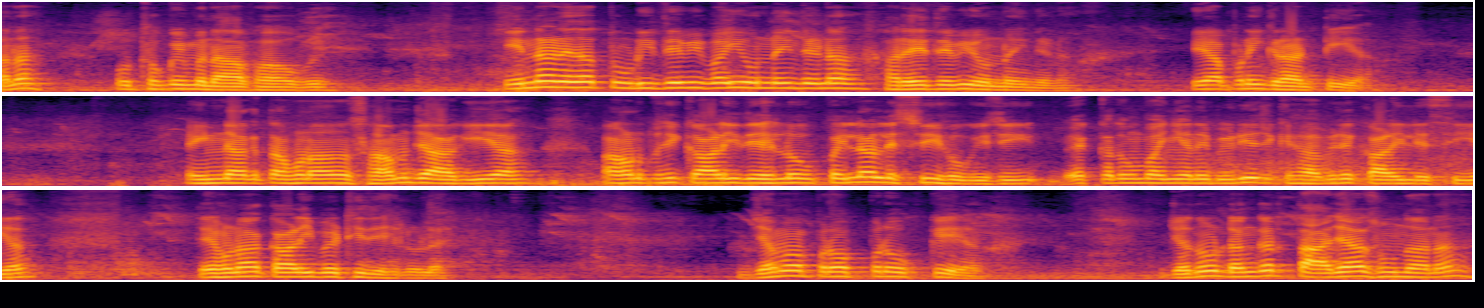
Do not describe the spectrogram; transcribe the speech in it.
ਹਨਾ? ਉੱਥੋਂ ਕੋਈ ਮੁਨਾਫਾ ਹੋਵੇ। ਇਹਨਾਂ ਨੇ ਤਾਂ ਤੂੜੀ ਤੇ ਵੀ ਬਾਈ ਉਨਾ ਹੀ ਦੇਣਾ, ਹਰੇ ਤੇ ਵੀ ਉਨਾ ਹੀ ਦੇਣਾ। ਇਹ ਆਪਣੀ ਗਾਰੰਟੀ ਆ। ਇੰਨਾ ਕੁ ਤਾਂ ਹੁਣ ਸਮਝ ਆ ਗਈ ਆ। ਆ ਹੁਣ ਤੁਸੀਂ ਕਾਲੀ ਦੇਖ ਲਓ, ਪਹਿਲਾਂ ਲਿੱਸੀ ਹੋ ਗਈ ਸੀ। ਇੱਕ ਦੋ ਬਾਈਆਂ ਨੇ ਵੀਡੀਓ 'ਚ ਕਿਹਾ ਵੀਰੇ ਕਾਲੀ ਲਿੱਸੀ ਆ। ਤੇ ਹੁਣ ਆ ਕਾਲੀ ਬੈਠੀ ਦੇਖ ਲਓ ਲੈ। ਜਮਾ ਪ੍ਰੋਪਰ ਓਕੇ ਆ। ਜਦੋਂ ਡੰਗਰ ਤਾਜ਼ਾ ਸੂੰਦਾ ਨਾ,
